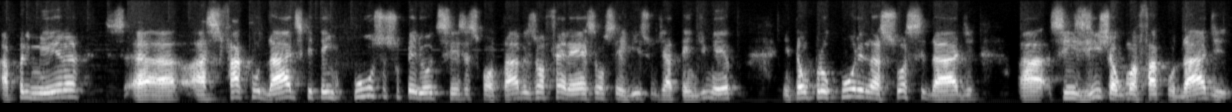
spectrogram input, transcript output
A primeira as faculdades que têm curso superior de ciências contábeis oferecem um serviço de atendimento. Então, procure na sua cidade se existe alguma faculdade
